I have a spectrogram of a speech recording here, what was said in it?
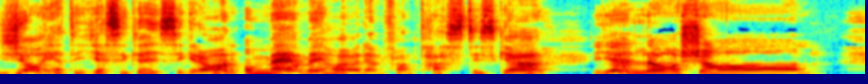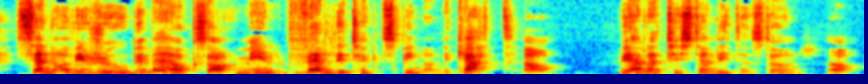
Jag heter Jessica Isigran och med mig har jag den fantastiska Jen Larsson! Sen har vi Ruby med också, min väldigt högt spinnande katt. Ja, Vi alla är tysta en liten stund. ja.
